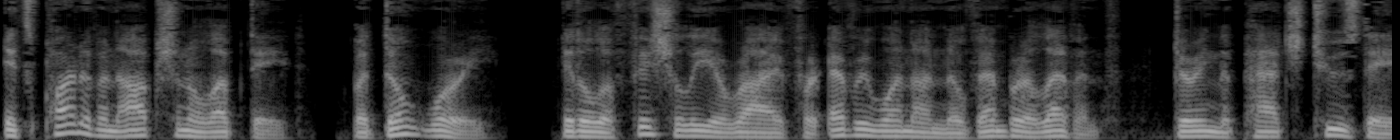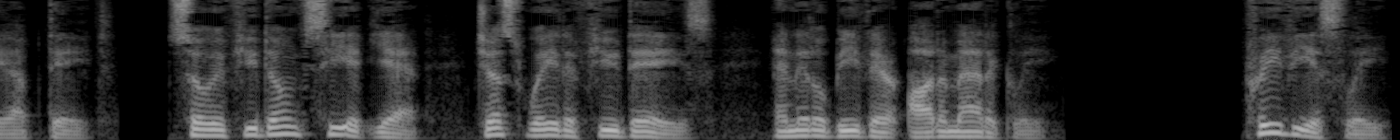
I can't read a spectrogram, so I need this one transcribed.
It's part of an optional update, but don't worry, it'll officially arrive for everyone on November 11th, during the Patch Tuesday update. So if you don't see it yet, just wait a few days, and it'll be there automatically. Previously,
